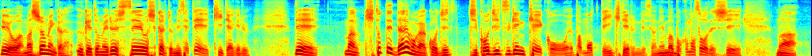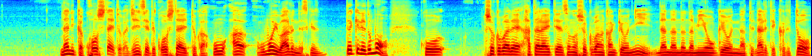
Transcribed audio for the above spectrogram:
要は真正面から受け止める姿勢をしっかりと見せて聞いてあげる。で、まあ、人って誰もがこう自己実現傾向をやっぱ持って生きてるんですよね。まあ僕もそうですし、まあ何かこうしたいとか人生でこうしたいとか思いはあるんですけど、だけれども、こう、職場で働いてその職場の環境にだんだんだんだん身を置くようになって慣れてくると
